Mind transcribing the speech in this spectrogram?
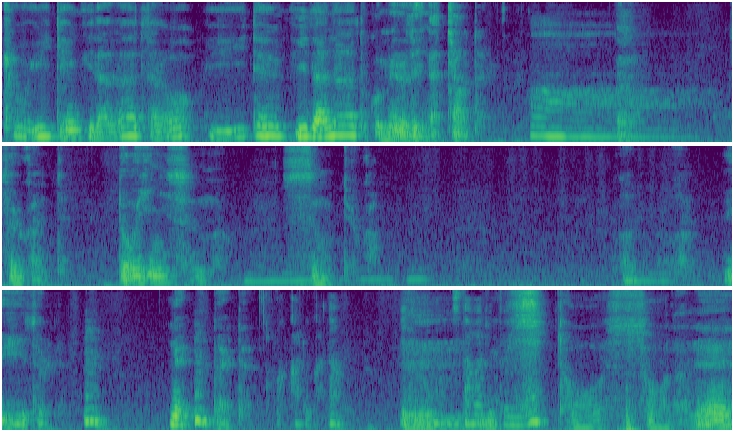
今日いい天気だなって言ったらおいい天気だなとこうメロディーになっちゃうというああ、そういう感じで。同時に進む。進むっていうか。ああいいそれでね大体。わかるかな。うん。伝わるといいね。とそうだね。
